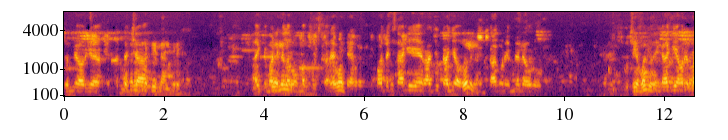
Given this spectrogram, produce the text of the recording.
ಜೊಲ್ಲೆ ಅವರಿಗೆ ಅಧ್ಯಕ್ಷ ಆಯ್ಕೆ ಮಾಡಿ ಎಲ್ಲರೂ ಒಮ್ಮತ ಸೂಚಿಸ್ತಾರೆ. ಉಪಾಧ್ಯಕ್ಷರಾಗಿ ರಾಜು ಕಾಗೆ ಅವರು ಕಾಗೋಡು ಎಂ ಎಲ್ ಎ ಅವರು. ಹೀಗಾಗಿ ಅವರೆಲ್ಲ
